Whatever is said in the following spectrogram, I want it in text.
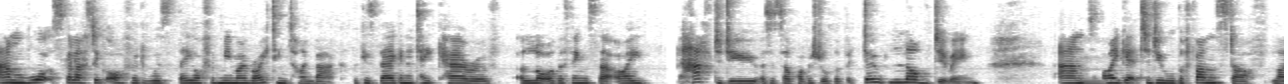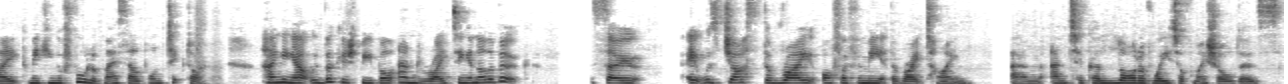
And what Scholastic offered was they offered me my writing time back because they're going to take care of a lot of the things that I have to do as a self-published author but don't love doing. And mm. I get to do all the fun stuff like making a fool of myself on TikTok, hanging out with bookish people, and writing another book. So it was just the right offer for me at the right time um, and took a lot of weight off my shoulders.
